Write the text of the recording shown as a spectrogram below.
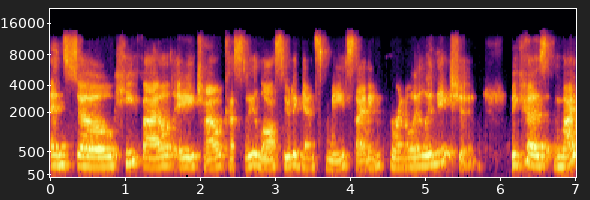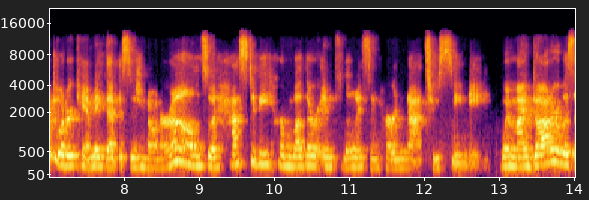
And so he filed a child custody lawsuit against me, citing parental alienation because my daughter can't make that decision on her own. So it has to be her mother influencing her not to see me. When my daughter was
